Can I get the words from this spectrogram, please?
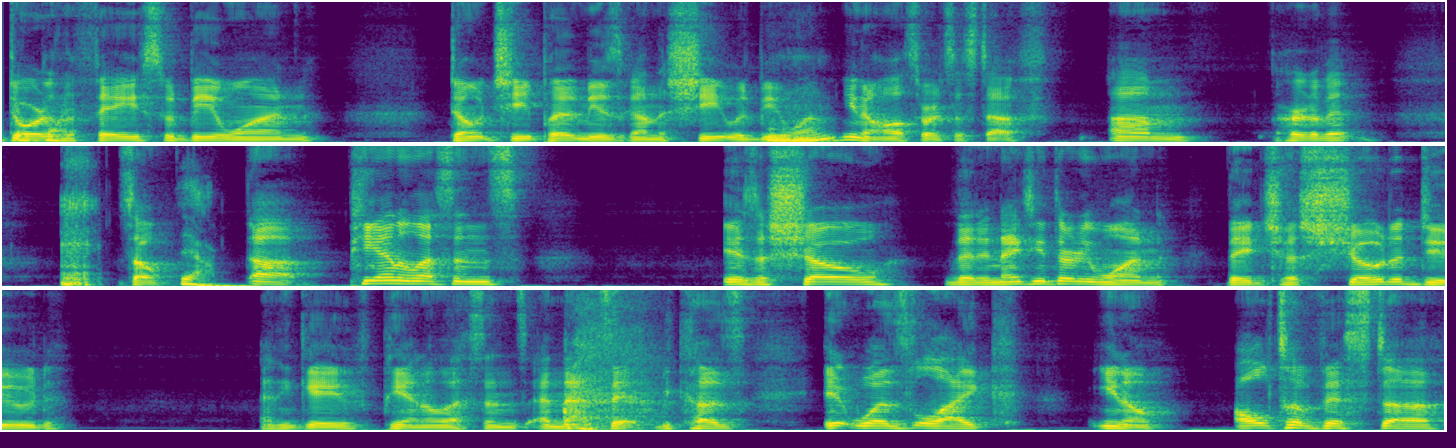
Door to the Face would be one. Don't cheat, play the music on the sheet would be Mhm. one. You know, all sorts of stuff. Um, heard of it? So Yeah. uh, Piano Lessons is a show that in 1931 they just showed a dude and he gave piano lessons and that's it because it was like you know Alta Vista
